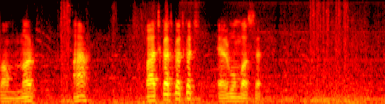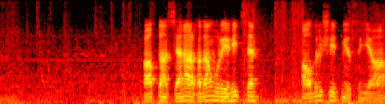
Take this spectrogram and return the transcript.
Lan bunlar... Aha. Kaç kaç kaç kaç. El bombası. Kaptan sen arkadan vuruyor hiç sen aldırış etmiyorsun ya.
